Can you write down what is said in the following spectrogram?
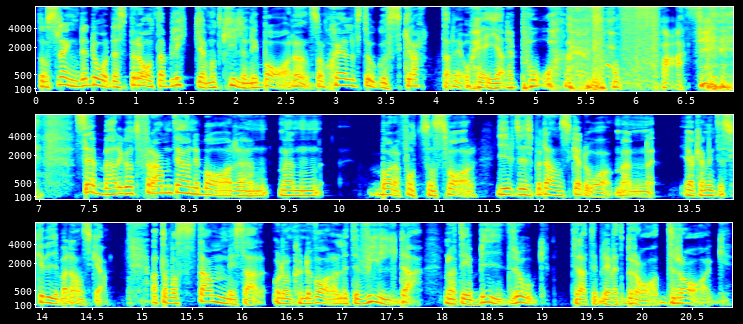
De slängde då desperata blickar mot killen i baren som själv stod och skrattade och hejade på. Vad fan? Sebbe hade gått fram till han i baren men bara fått som svar, givetvis på danska då, men jag kan inte skriva danska, att de var stammisar och de kunde vara lite vilda, men att det bidrog till att det blev ett bra drag.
